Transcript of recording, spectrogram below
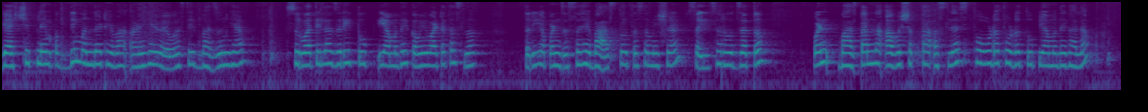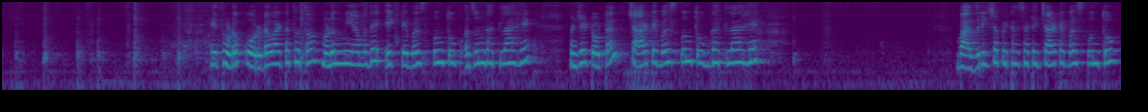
गॅसची फ्लेम अगदी मंद ठेवा आणि हे व्यवस्थित भाजून घ्या. सुरुवातीला जरी तूप यामध्ये कमी वाटत असलं तरी आपण जसं हे भाजतो तसं मिश्रण सैलसर होत जातं. पण भाजताना आवश्यकता असल्यास थोडं थोडं तूप यामध्ये घाला. हे थोडं कोरडं वाटत होतं म्हणून मी यामध्ये एक टेबलस्पून तूप अजून घातलं आहे. म्हणजे टोटल चार टेबलस्पून तूप घातलं आहे. बाजरीच्या पिठासाठी चार टेबलस्पून तूप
